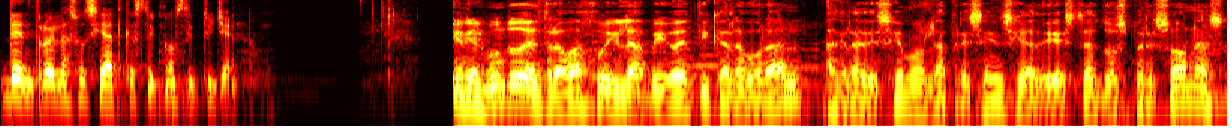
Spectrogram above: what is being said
dentro de la sociedad que estoy constituyendo. En el mundo del trabajo y la bioética laboral agradecemos la presencia de estas dos personas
